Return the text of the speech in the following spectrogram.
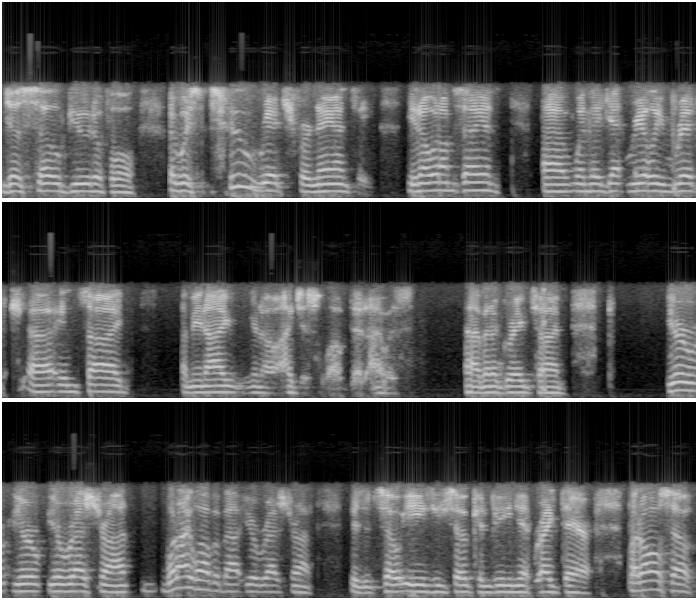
just so beautiful. It was too rich for Nancy. You know what I'm saying? Uh, when they get really rich uh, inside. I mean, I you know I just loved it. I was having a great time. Your your your restaurant. What I love about your restaurant is it's so easy, so convenient, right there. But also,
